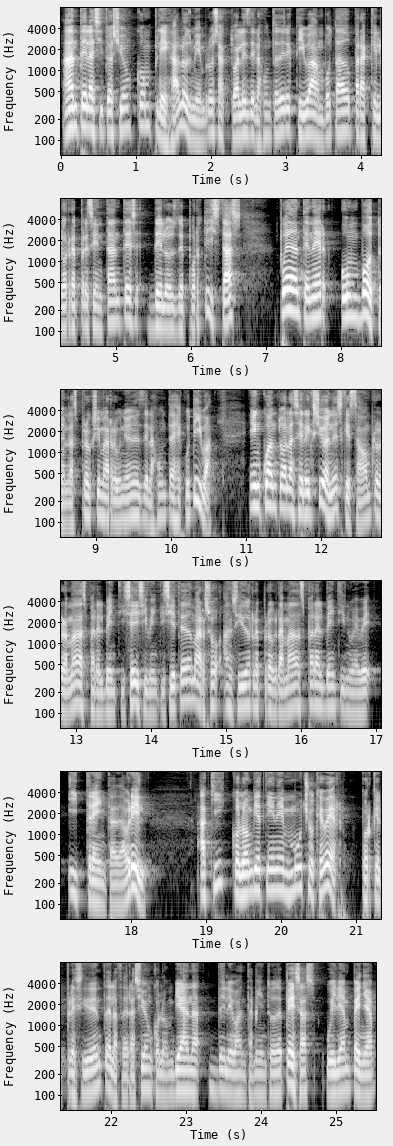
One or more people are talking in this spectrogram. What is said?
Ante la situación compleja, los miembros actuales de la Junta Directiva han votado para que los representantes de los deportistas puedan tener un voto en las próximas reuniones de la Junta Ejecutiva. En cuanto a las elecciones que estaban programadas para el 26 y 27 de marzo, han sido reprogramadas para el 29 y 30 de abril. Aquí Colombia tiene mucho que ver porque el presidente de la Federación Colombiana de Levantamiento de Pesas, William Peña,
